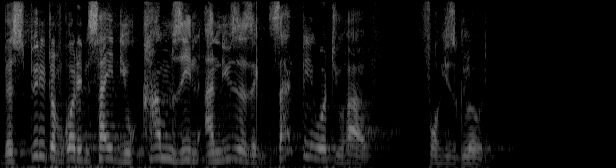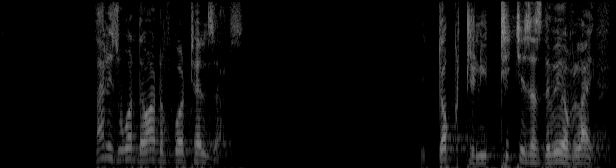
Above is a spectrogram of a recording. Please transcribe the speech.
The Spirit of God inside you comes in and uses exactly what you have for His glory. That is what the Word of God tells us. The doctrine, it teaches us the way of life.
